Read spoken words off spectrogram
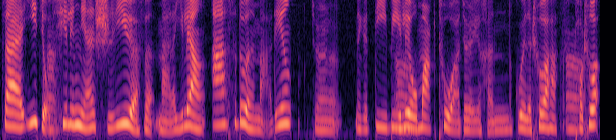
在一九嗯七零年十一月份买了一辆阿斯顿马丁，就是那个 DB 六嗯 Mark Two 啊，就是一个很贵的车哈，嗯跑车。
